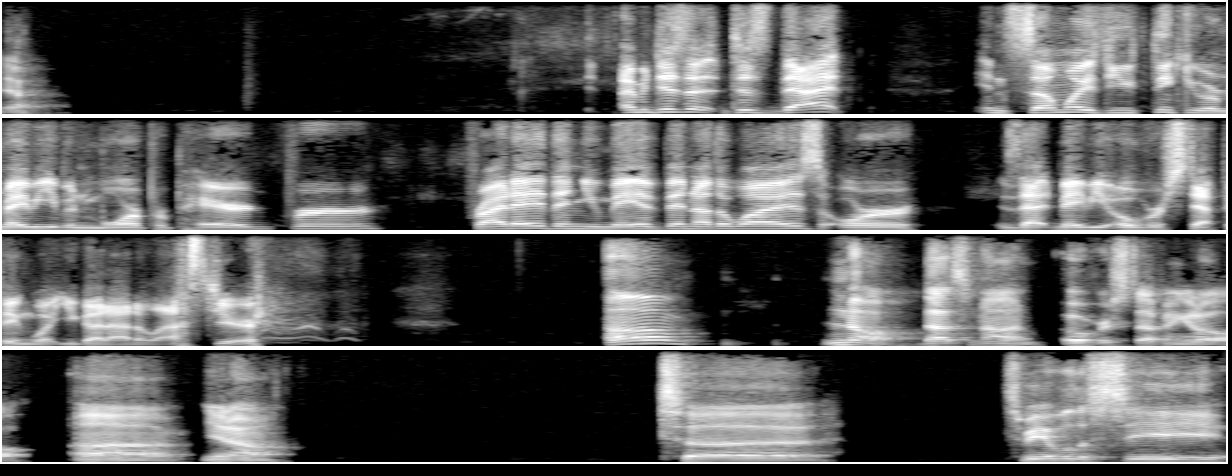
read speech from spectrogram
yeah. I mean, does it does that in some ways do you think you were maybe even more prepared for Friday than you may have been otherwise, or is that maybe overstepping what you got out of last year? um, no, that's not overstepping at all. Uh, you know, to to be able to see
